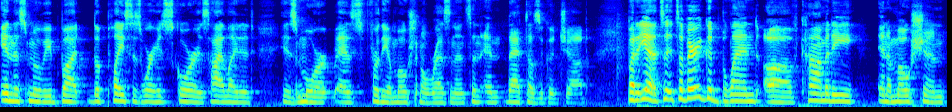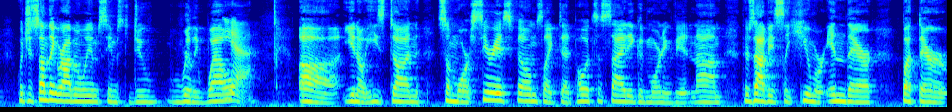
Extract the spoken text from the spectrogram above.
in this movie, but the places where his score is highlighted is more as for the emotional resonance, and, and that does a good job. But yeah, it's it's a very good blend of comedy and emotion, which is something Robin Williams seems to do really well. Yeah. Uh, you know, he's done some more serious films like Dead Poet Society, Good Morning Vietnam. There's obviously humor in there, but they're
